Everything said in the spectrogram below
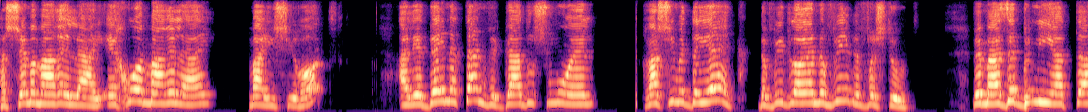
השם אמר אליי, איך הוא אמר אליי? מה, ישירות? על ידי נתן וגד ושמואל. רש"י מדייק, דוד לא היה נביא בפשטות. ומה זה בני אתה?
